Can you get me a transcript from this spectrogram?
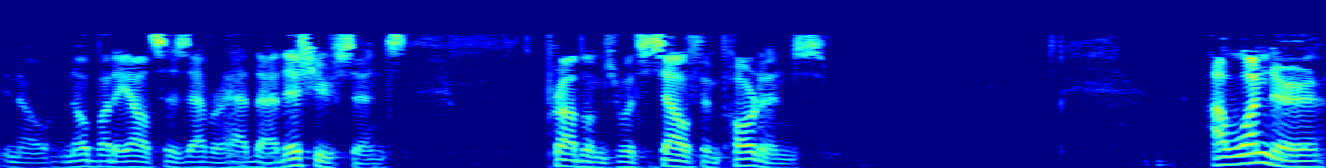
You know, nobody else has ever had that issue since. Problems with self importance. I wonder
